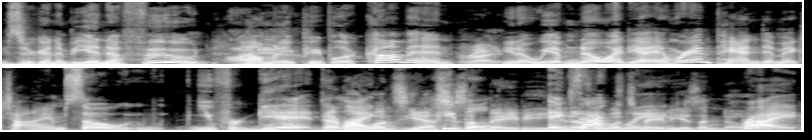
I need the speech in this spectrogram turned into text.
is there going to be enough food? I- How many people are coming? Right. You know, we have no idea, and we're in pandemic times, so you forget that Everyone's like, yes is a people- maybe, and exactly. everyone's maybe is a no. Right.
